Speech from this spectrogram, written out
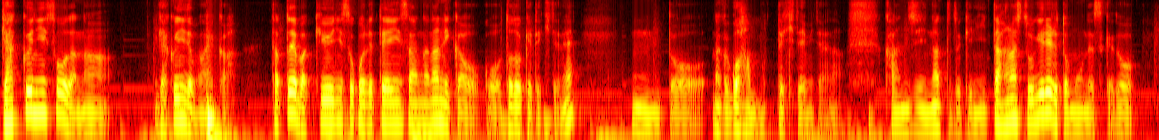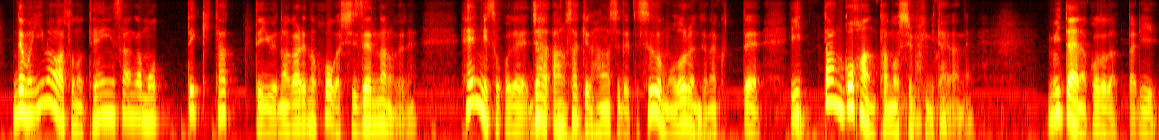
逆にそうだな。逆にでもないか。例えば急にそこで店員さんが何かをこう届けてきてね。うんとなんかご飯持ってきてみたいな感じになった時に一旦話途切れると思うんですけどでも今はその店員さんが持ってきたっていう流れの方が自然なのでね。変にそこでじゃああのさっきの話でってすぐ戻るんじゃなくって一旦ご飯楽しむみたいなね。みたいなことだったり、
